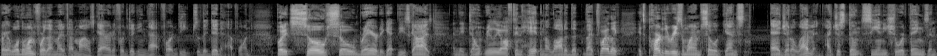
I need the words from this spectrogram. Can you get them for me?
very well. The one before that might have had Myles Garrett if we're digging that far deep. So they did have one, but it's so so rare to get these guys, and they don't really often hit. And a lot of the that's why like it's part of the reason why I'm so against edge at 11. I just don't see any short things. And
